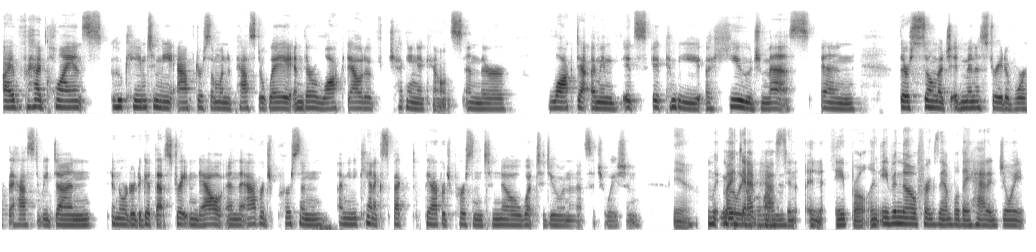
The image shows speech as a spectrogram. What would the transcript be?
I've had clients who came to me after someone had passed away and they're locked out of checking accounts and they're locked out. I mean, it's it can be a huge mess and there's so much administrative work that has to be done in order to get that straightened out and the average person, I mean, you can't expect the average person to know what to do in that situation. Yeah. My really dad passed in, in April and even though for example they had a joint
